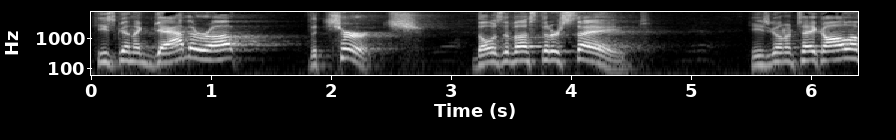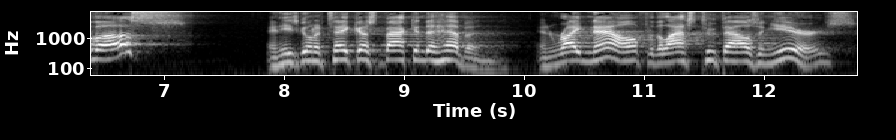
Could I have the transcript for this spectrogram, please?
he's going to gather up the church, those of us that are saved. He's going to take all of us and He's going to take us back into heaven. And right now, for the last 2,000 years,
